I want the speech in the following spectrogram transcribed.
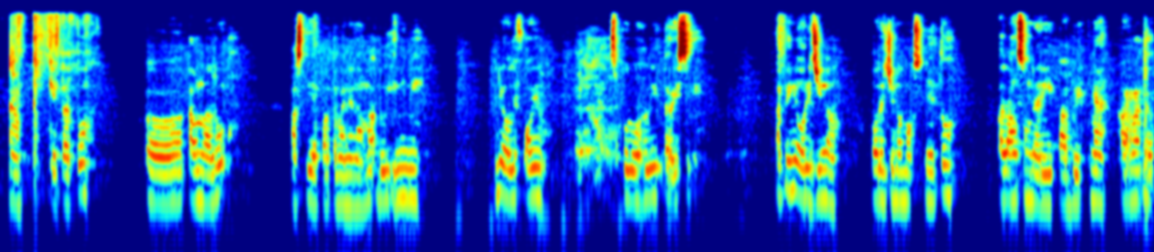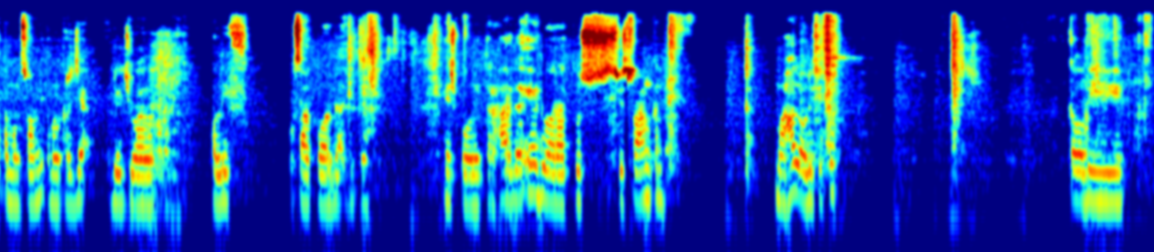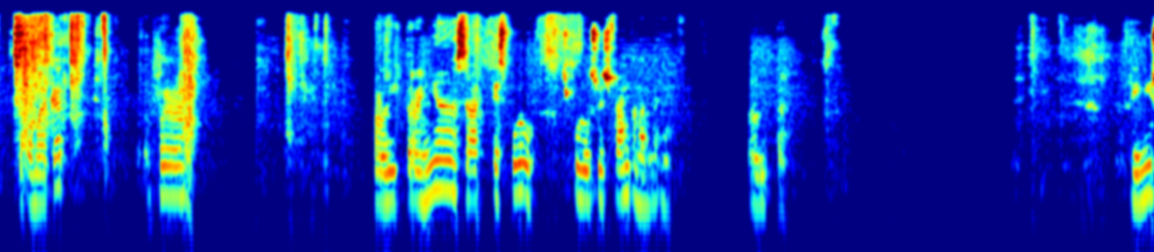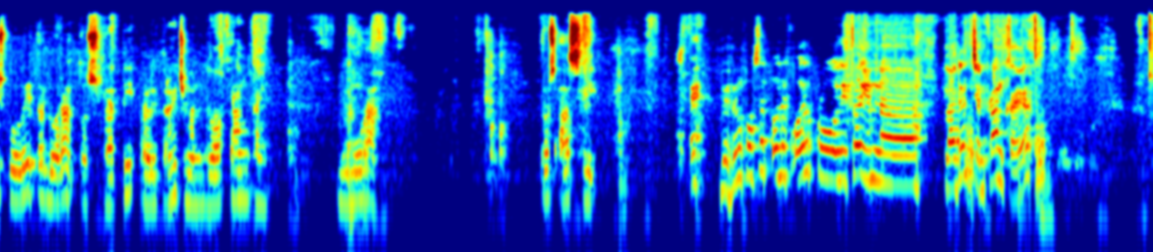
Nah kita tuh uh, tahun lalu pas di apartemen yang lama beli ini nih. Ini olive oil 10 liter isi. Tapi ini original original maksudnya itu langsung dari pabriknya karena ada teman suami teman kerja dia jual olive usaha keluarga gitu. Ini 10 liter. Harganya 200 Swiss franc kan. Mahal olive itu. Kalau di supermarket per per liternya serat eh, 10 10 Swiss franc kan harganya. Per liter ini 10 liter 200 berarti per liternya cuma 2 franc kan? Lebih murah. Terus asli. Eh we will olive oil pro liter in uh, laden 10 franc ya?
